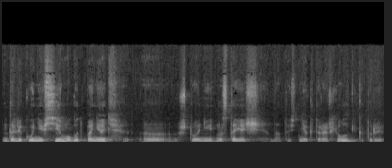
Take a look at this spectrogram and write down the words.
далеко не все могут понять, э, что они настоящие. Да? То есть некоторые археологи, которые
